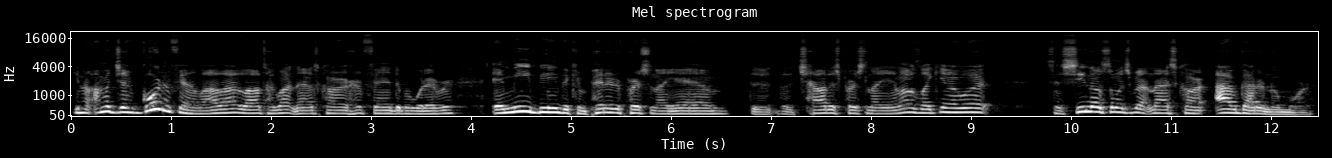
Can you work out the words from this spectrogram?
you know, I'm a Jeff Gordon fan, la la la, talk about NASCAR, her fandom or whatever. And me being the competitive person I am, the the childish person I am, I was like, you know what? Since she knows so much about NASCAR, I've got to know more.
